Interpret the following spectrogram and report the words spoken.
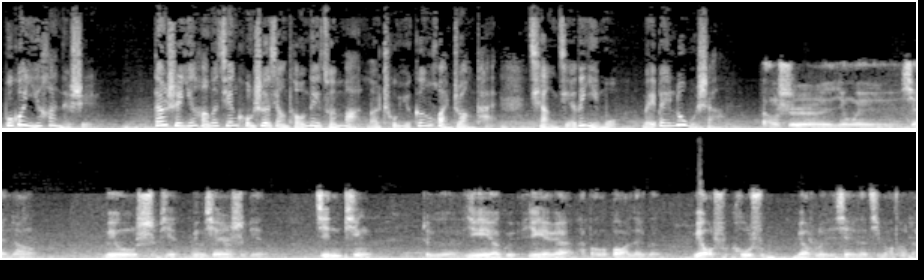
不过遗憾的是，当时银行的监控摄像头内存满了，处于更换状态，抢劫的一幕没被录上。当时因为现场。没有视频，没有显人视频，仅凭这个营业柜营业员，还包括保安那个描述口述，描述了嫌疑的体貌特征。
